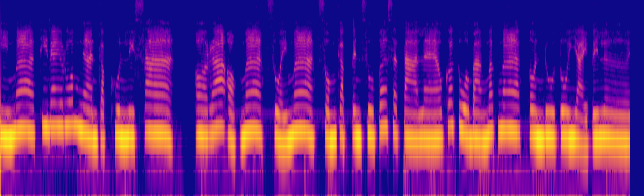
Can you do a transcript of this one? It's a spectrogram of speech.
ดีมากที่ได้ร่วมงานกับคุณลิซ่า ออร่าออกมากสวยมาก สมกับเป็นซูเปอร์สตาร์แล้วก็ตัวบางมากๆ ตนดูตัวใหญ่ไปเลย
